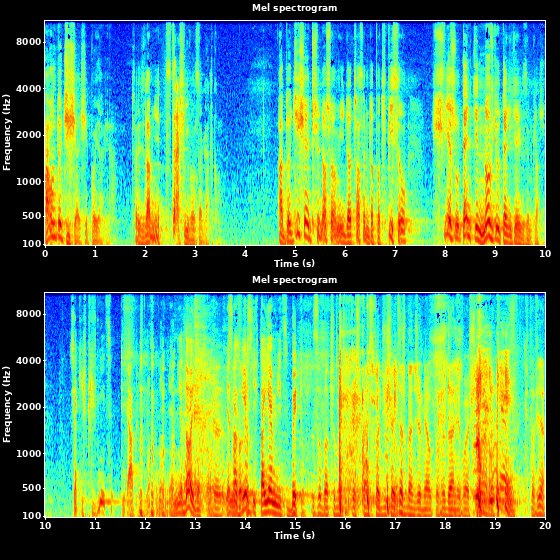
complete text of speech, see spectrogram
A on do dzisiaj się pojawia, co jest dla mnie straszliwą zagadką. A do dzisiaj przynoszą mi do, czasem do podpisu świeżuteńkie, nowiuteńkie egzemplarze. Z jakiejś piwnicy? Diabli, nie, nie, nie dojdę. To jedna z wielkich tajemnic bytu. Zobaczymy, czy ktoś z Państwa dzisiaj też będzie miał to wydanie właśnie. Kto wie.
